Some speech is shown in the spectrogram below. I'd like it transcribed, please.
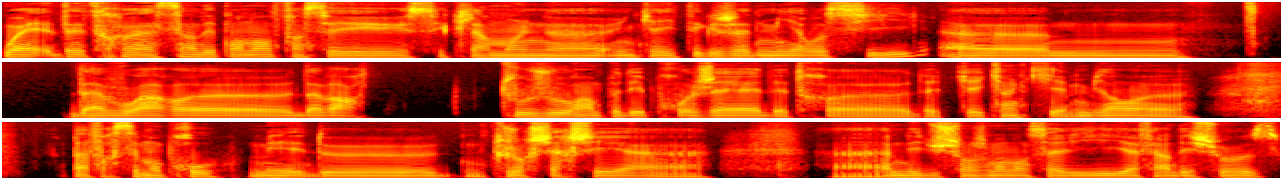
Ouais, d'être assez indépendante, enfin, c'est, c'est clairement une, une qualité que j'admire aussi. Euh, d'avoir, euh, d'avoir toujours un peu des projets, d'être, euh, d'être quelqu'un qui aime bien, pas forcément pro, mais de toujours chercher à, à amener du changement dans sa vie, à faire des choses.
